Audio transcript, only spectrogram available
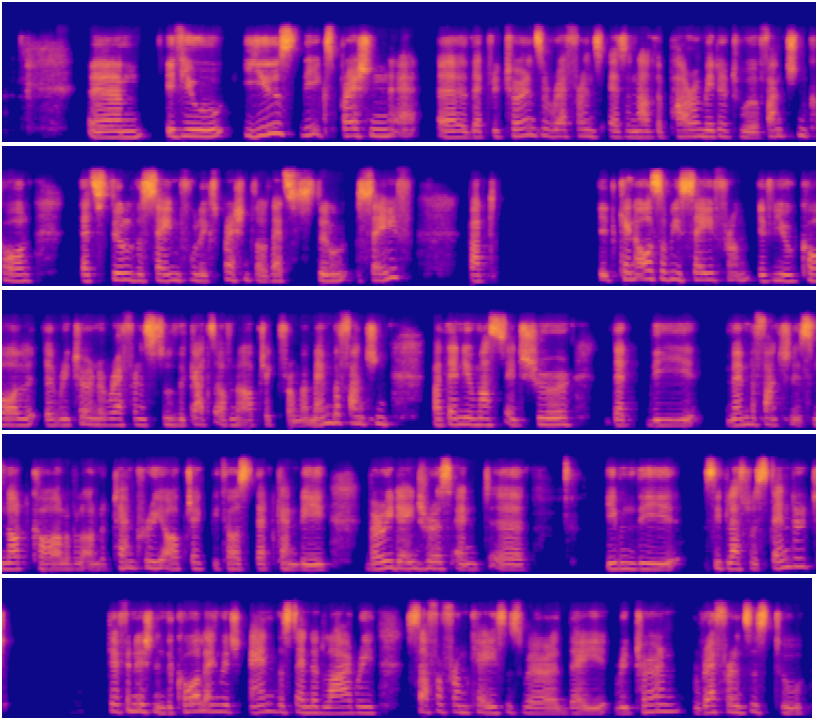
Um, if you use the expression uh, uh that returns a reference as another parameter to a function call, that's still the same full expression, so that's still safe. But it can also be saved from if you call a return a reference to the guts of an object from a member function, but then you must ensure that the member function is not callable on a temporary object because that can be very dangerous and uh, even the C++ standard definition in the core language and the standard library suffer from cases where they return references to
